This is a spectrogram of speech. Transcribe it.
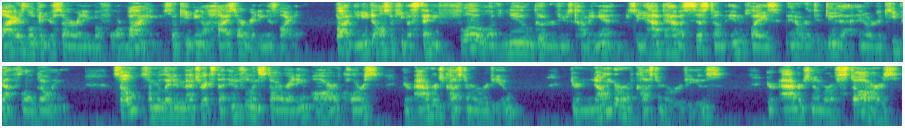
Buyers look at your star rating before buying, so keeping a high star rating is vital. But you need to also keep a steady flow of new good reviews coming in. So you have to have a system in place in order to do that, in order to keep that flow going. So, some related metrics that influence star rating are, of course, your average customer review, your number of customer reviews, your average number of stars,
